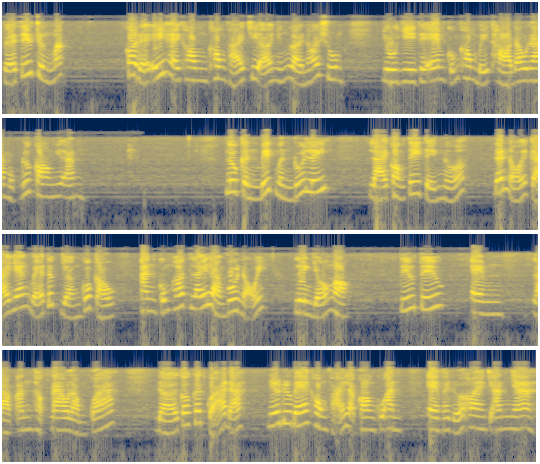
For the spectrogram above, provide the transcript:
Vệ tiếu trừng mắt, có để ý hay không không phải chỉ ở những lời nói suông, dù gì thì em cũng không bị thò đâu ra một đứa con như anh. Lưu Kình biết mình đuối lý, lại còn ti tiện nữa, đến nỗi cả dáng vẻ tức giận của cậu, anh cũng hết lấy làm vui nổi, liền dỗ ngọt. Tiếu tiếu, em làm anh thật đau lòng quá, đợi có kết quả đã, nếu đứa bé không phải là con của anh, em phải rửa oan cho anh nha.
